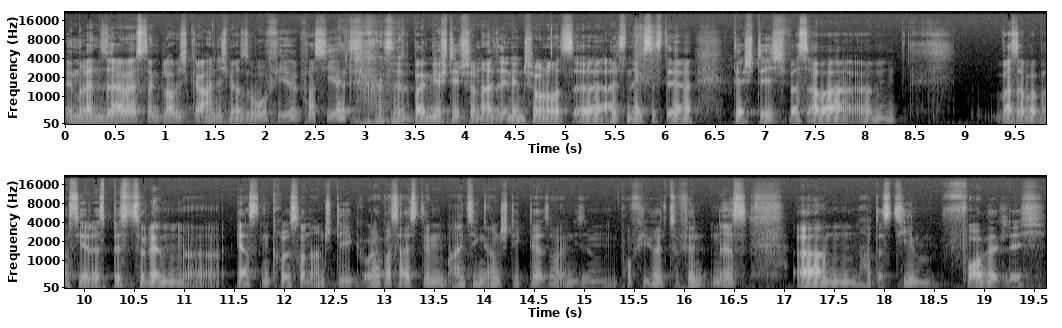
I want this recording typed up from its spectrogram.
Im Rennen selber ist dann, glaube ich, gar nicht mehr so viel passiert. Also bei mir steht schon also in den Shownotes äh, als nächstes der, der Stich, was aber, ähm, was aber passiert ist bis zu dem äh, ersten größeren Anstieg oder was heißt dem einzigen Anstieg, der so in diesem Profil zu finden ist, ähm, hat das Team vorbildlich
